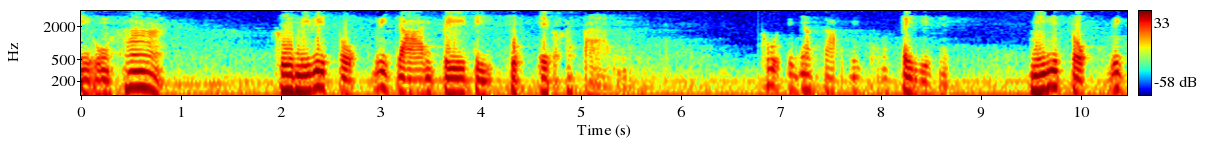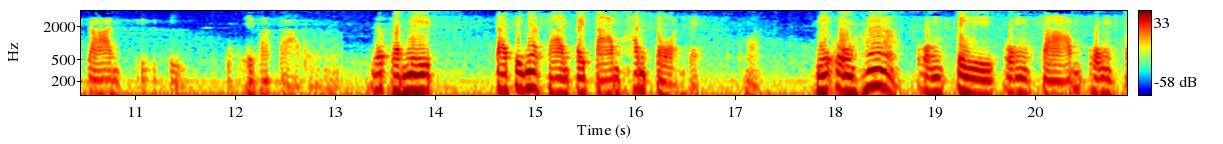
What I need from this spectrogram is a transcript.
มีองค์ห้าคือมีวิตกวิจารปีติสุขเอกคตาทุติยฌานมีองค์สี่ มีวิตกวิจารปีติเอกตาไปแล้วก็มีตาติญาสารไปตามขั้นตอนไปมีองค์ห้า องค์สี่ องค์สาม องค์ส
